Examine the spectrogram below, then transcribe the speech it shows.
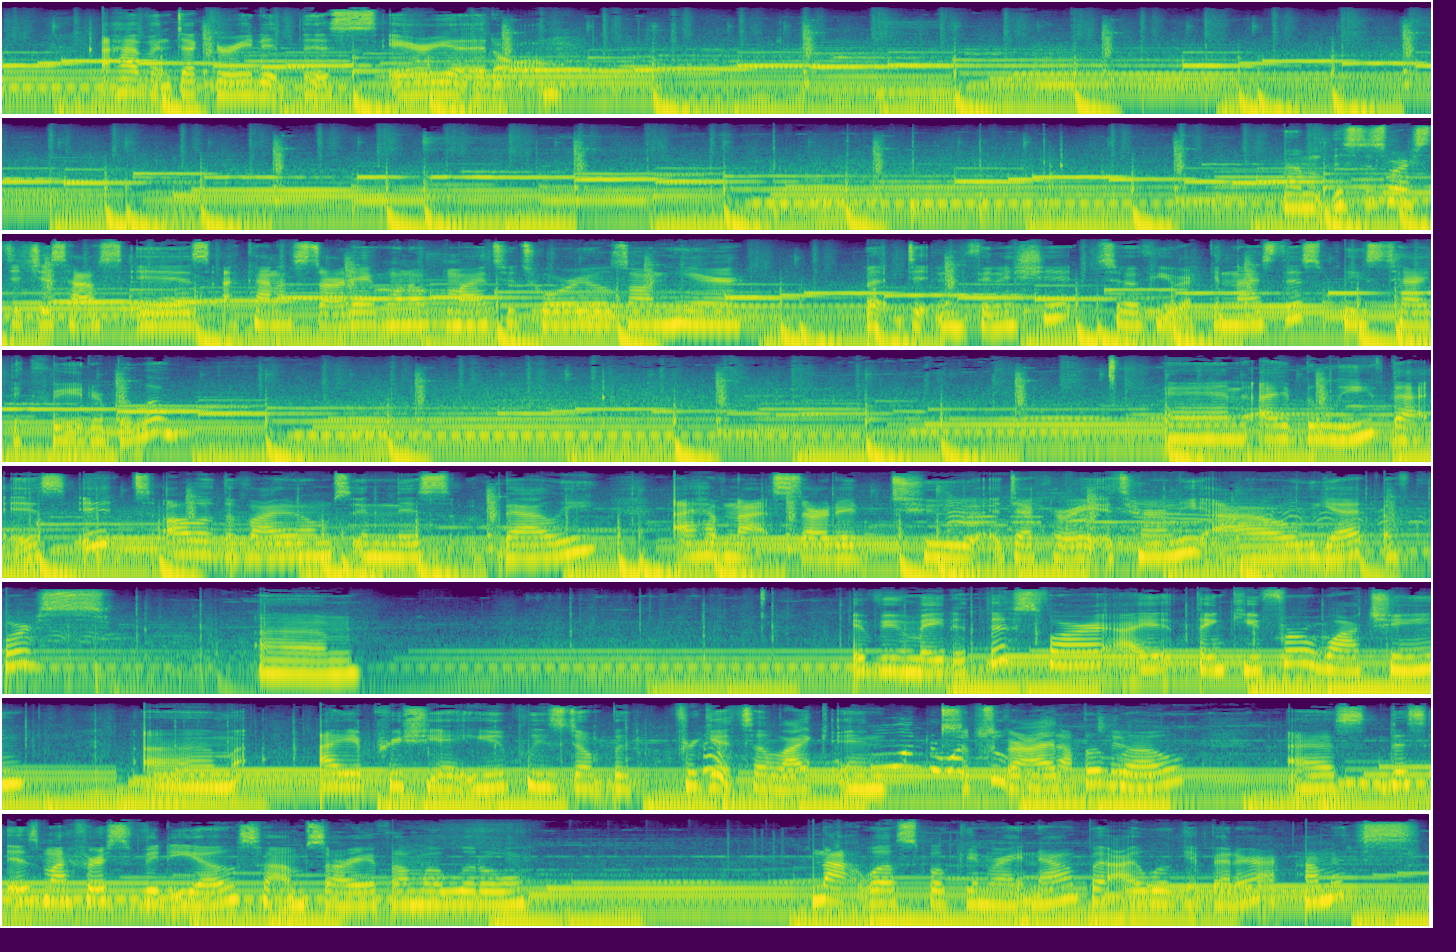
I haven't decorated this area at all. Um, this is where Stitch's house is. I kind of started one of my tutorials on here, but didn't finish it. So if you recognize this, please tag the creator below. I believe that is it. All of the biomes in this valley. I have not started to decorate Eternity Isle yet, of course. Um, if you made it this far, I thank you for watching. Um, I appreciate you. Please don't forget to like and subscribe below. As this is my first video, so I'm sorry if I'm a little not well spoken right now, but I will get better, I promise.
